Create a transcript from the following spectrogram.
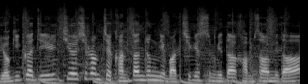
여기까지 1티어 실험체 간단 정리 마치겠습니다. 감사합니다.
